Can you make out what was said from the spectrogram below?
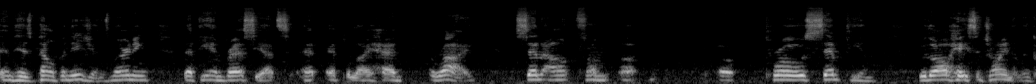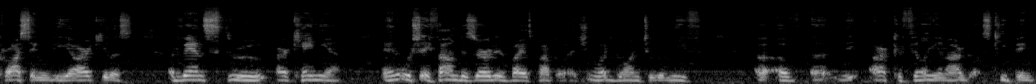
and his Peloponnesians, learning that the Ambraciots at Epulae had arrived, set out from uh, uh, with all haste to join them, and crossing the Arculus, advanced through Arcania, and which they found deserted by its population, who had gone to relief uh, of uh, the Archephilian Argos, keeping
